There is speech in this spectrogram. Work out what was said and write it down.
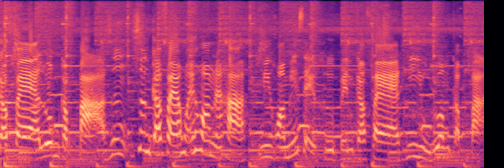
กาแฟร่วมกับป่า ซึ่งซึ่งกาแฟห้วยห้อมนะคะมีความพิเศษคือเป็นกาแฟที่อยู่ร่วมกับป่า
